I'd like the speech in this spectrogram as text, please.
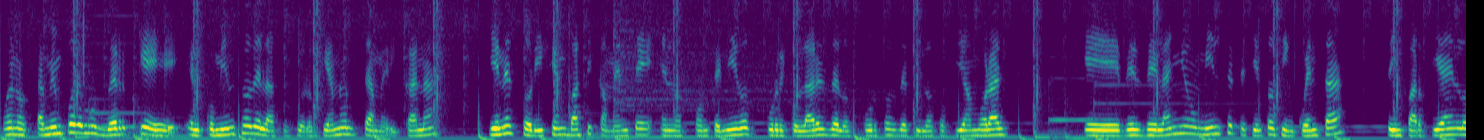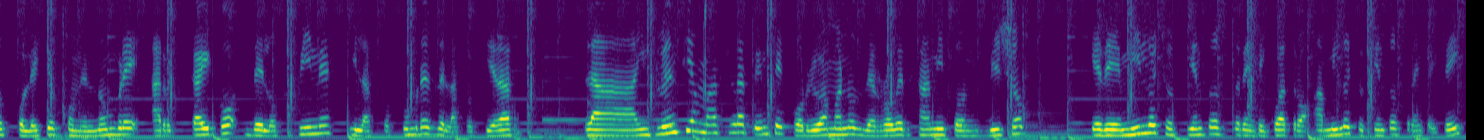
Bueno, también podemos ver que el comienzo de la sociología norteamericana tiene su origen básicamente en los contenidos curriculares de los cursos de filosofía moral, que desde el año 1750 se impartía en los colegios con el nombre arcaico de los fines y las costumbres de la sociedad. La influencia más latente corrió a manos de Robert Hamilton Bishop que de 1834 a 1836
